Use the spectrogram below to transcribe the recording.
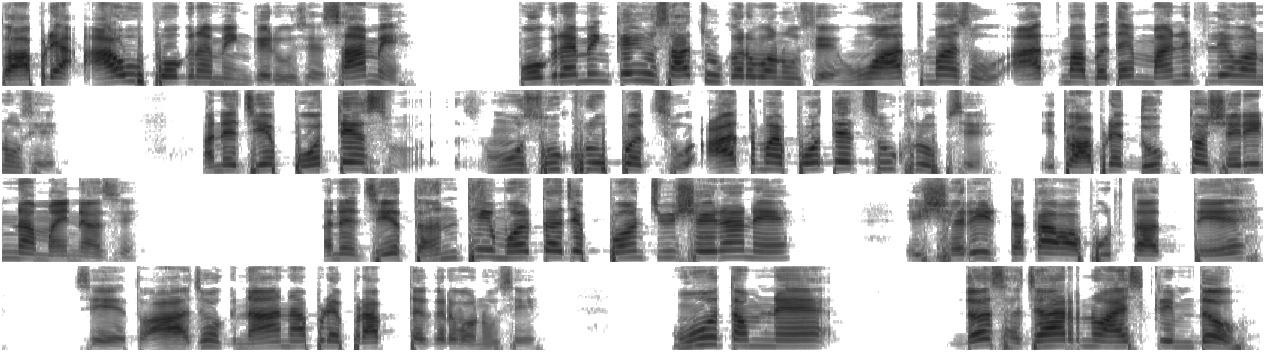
તો આપણે આવું પ્રોગ્રામિંગ કર્યું છે. સામે પ્રોગ્રામિંગ કયું? સાચું કરવાનું છે. હું આત્મા છું. આત્મા બધાય માની જ લેવાનું છે. અને જે પોતે હું સુખરૂપ જ છું. આત્મા પોતે જ સુખરૂપ છે. એ તો આપણે દુઃખ તો શરીરના માયના છે. અને જે ધનથી મળતા જે પંચ વિષયના ને, એ શરીર ટકાવા પૂરતા તે છે. તો આ જો જ્ઞાન આપણે પ્રાપ્ત કરવાનું છે. હું તમને દસ હજારનો આઈસ્ક્રીમ દઉં.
